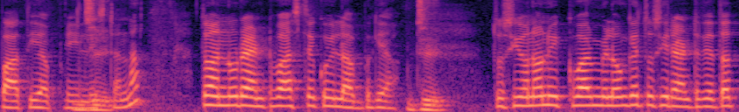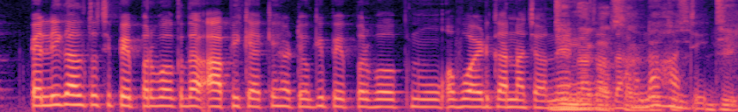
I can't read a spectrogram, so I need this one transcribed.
ਪਾਤੀ ਆਪਣੀ। ਲਿਸਟ ਹੈ ਨਾ? ਤੁਹਾਨੂੰ ਰੈਂਟ ਵਾਸਤੇ ਕੋਈ ਲੱਭ ਗਿਆ। ਜੀ। ਤੁਸੀਂ ਉਹਨਾਂ ਨੂੰ ਇੱਕ ਵਾਰ ਮਿਲੋਗੇ ਤੁਸੀਂ ਰੈਂਟ ਦਿੱਤਾ ਪਹਿਲੀ ਗੱਲ ਤੁਸੀਂ ਪੇਪਰ ਵਰਕ ਦਾ ਆਪ ਹੀ ਕਹਿ ਕੇ ਹਟਿਓ ਕਿ ਪੇਪਰ ਵਰਕ ਨੂੰ ਅਵੋਇਡ ਕਰਨਾ ਚਾਹੁੰਦੇ ਹੋ ਜਿੰਨਾ ਇੰਨਾ ਕਰ ਜ਼ਿਆਦਾ ਸਕਦੇ ਹਨਾ ਹੋ ਹਾਂਜੀ ਤੁਸੀਂ। ਜੀ।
